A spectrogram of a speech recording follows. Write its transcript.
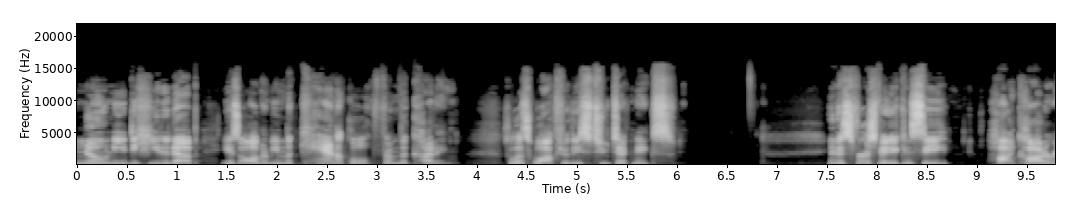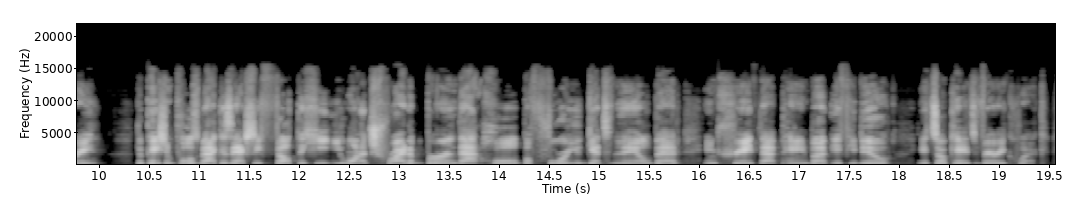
No need to heat it up. It's all going to be mechanical from the cutting. So let's walk through these two techniques. In this first video, you can see hot cautery, the patient pulls back because they actually felt the heat. You want to try to burn that hole before you get to the nail bed and create that pain. But if you do, it's okay. It's very quick.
